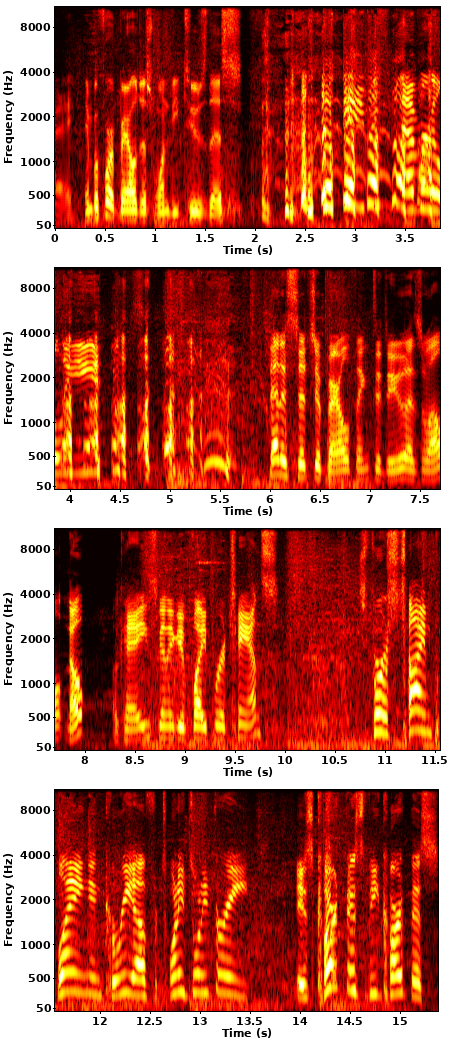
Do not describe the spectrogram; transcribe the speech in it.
Okay. And before BeryL just 1v2s this. he just never leaves. that is such a BeryL thing to do as well. Nope. Okay, he's going to give Viper a chance. His first time playing in Korea for 2023 is Karthus v. Karthus.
